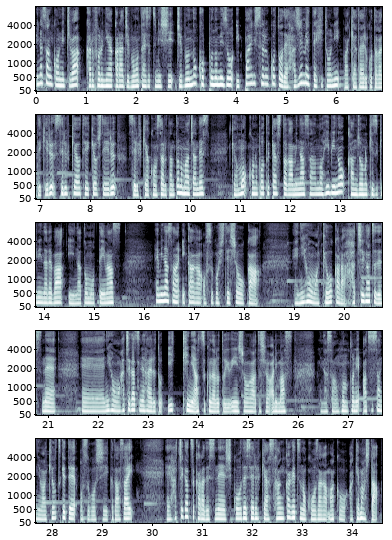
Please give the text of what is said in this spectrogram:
皆さんこんにちは。カリフォルニアから自分を大切にし、自分のコップの水をいっぱいにすることで初めて人に分け与えることができるセルフケアを提供しているセルフケアコンサルタントのまーちゃんです。今日もこのポッドキャストが皆さんの日々の感情の気づきになればいいなと思っています。え皆さんいかがお過ごしでしょうか？日本は今日から8月ですね、えー、日本は8月に入ると一気に暑くなるという印象が私はあります。皆さん本当に暑さには気をつけてお過ごしください。8月からですね、思考でセルフケア3ヶ月の講座が幕を開けました。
